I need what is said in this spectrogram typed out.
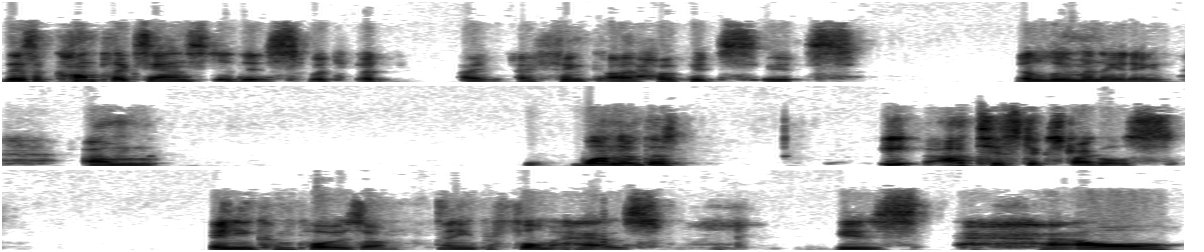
there's a complex answer to this, but but I, I think I hope it's it's illuminating. Um, one of the artistic struggles any composer, any performer has is how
